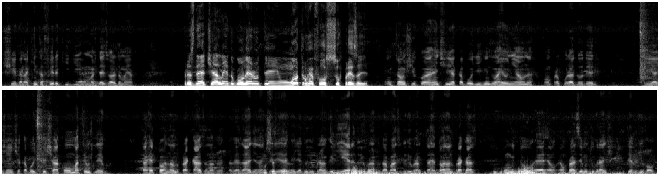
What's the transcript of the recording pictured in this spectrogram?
Chega na quinta-feira aqui de umas 10 horas da manhã. Presidente, além do goleiro, tem um outro reforço surpresa aí. Então, Chico, a gente acabou de vir de uma reunião, né, com o procurador dele, e a gente acabou de fechar com o Matheus Negro. Está retornando para casa, na, na, verdade, né? Com certeza. Ele é, ele é, do Rio Branco, ele era do Rio Branco, da base do Rio Branco, está retornando para casa. Com muito, é, é, um, é um prazer muito grande tê-lo de volta.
